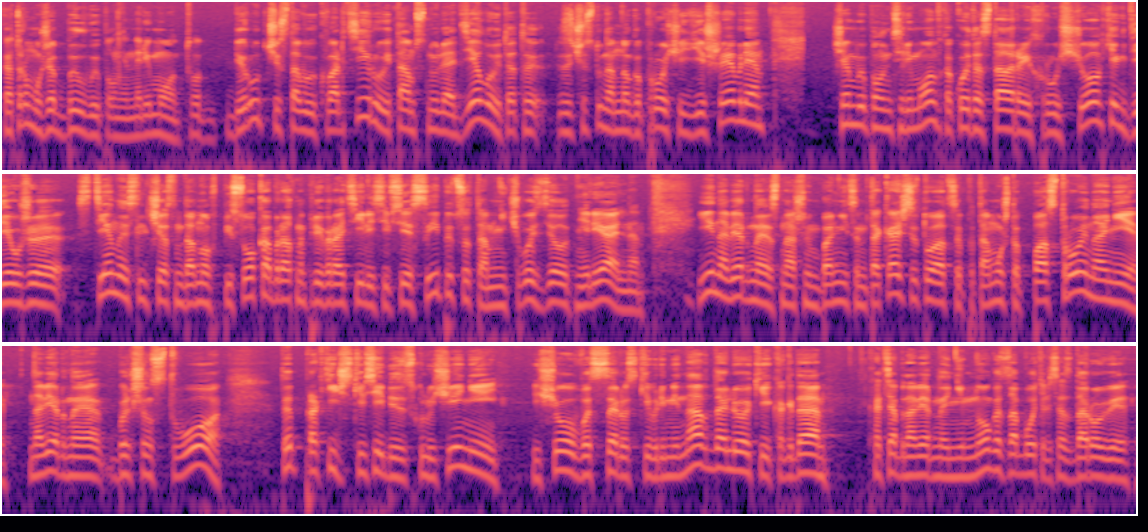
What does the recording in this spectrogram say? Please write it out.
в котором уже был выполнен ремонт. Вот берут чистовую квартиру и там с нуля делают, это зачастую намного проще и дешевле чем выполнить ремонт в какой-то старой хрущевке, где уже стены, если честно, давно в песок обратно превратились и все сыпятся, там ничего сделать нереально. И, наверное, с нашими больницами такая же ситуация, потому что построены они, наверное, большинство, да практически все без исключений, еще в СССРовские времена в далекие, когда хотя бы, наверное, немного заботились о здоровье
